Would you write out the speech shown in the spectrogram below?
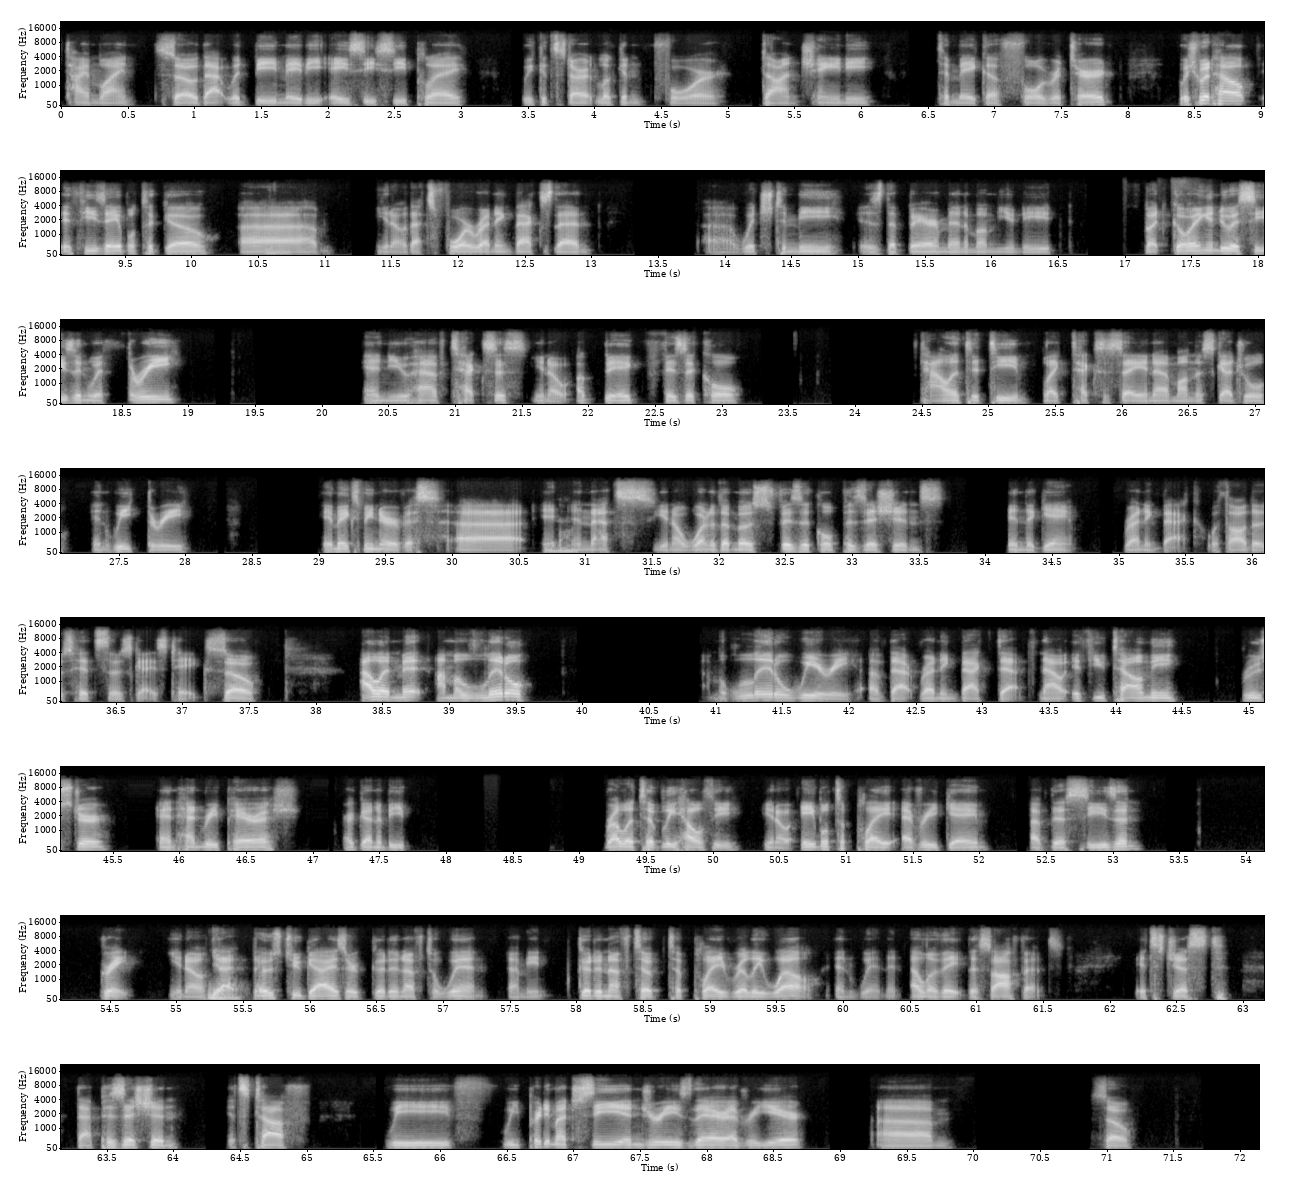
timeline, so that would be maybe ACC play. We could start looking for Don Chaney to make a full return, which would help if he's able to go. Um, you know, that's four running backs then, uh, which to me is the bare minimum you need. But going into a season with three, and you have Texas, you know, a big physical, talented team like Texas A&M on the schedule in week three, it makes me nervous. Uh, and, and that's you know one of the most physical positions in the game, running back, with all those hits those guys take. So I'll admit I'm a little, I'm a little weary of that running back depth. Now, if you tell me Rooster and Henry Parrish are going to be relatively healthy, you know, able to play every game of this season, great. You know, Yeah. that those two guys are good enough to win. I mean, good enough to to play really well and win and elevate this offense. It's just that position, it's tough. We've we pretty much see injuries there every year. Um, so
